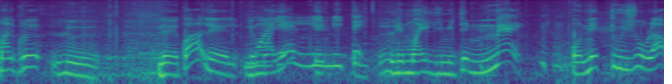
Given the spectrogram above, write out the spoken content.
malgré le, le quoi, le, le Moyens moyen- limités. Les moyens limités, mais on est toujours là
